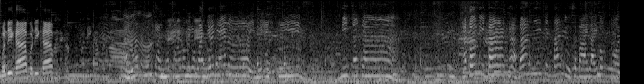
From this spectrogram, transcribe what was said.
สวัสดีครับถ่ายรูปร่วมกันนะคะเรามีรางวัลเยอะแยะเลย มีไอศครีม มีจ้าจ้าแล้วก็มีบ้านค่ะ บ้านนี้เป็นบ้านอยู่สบายไร้กังวล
